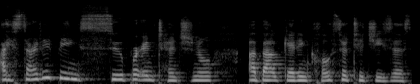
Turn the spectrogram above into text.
I started being super intentional about getting closer to Jesus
